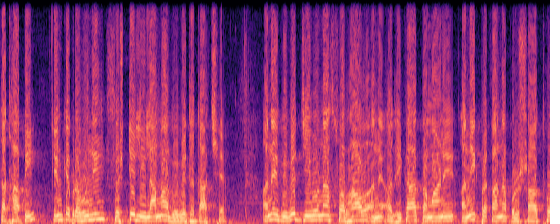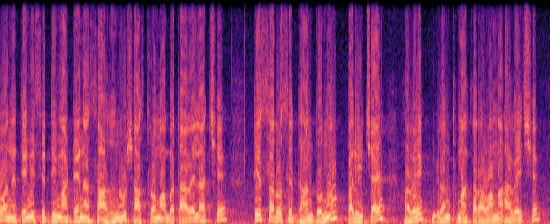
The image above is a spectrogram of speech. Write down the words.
તથાપિ, કેમ કે પ્રભુની સૃષ્ટિ લીલામાં વિવિધતા છે અને વિવિધ જીવોના સ્વભાવ અને અધિકાર પ્રમાણે અનેક પ્રકારના પુરુષાર્થો અને તેની સિદ્ધિ માટેના સાધનો શાસ્ત્રોમાં બતાવેલા છે. તે સર્વ સિદ્ધાંતોનો પરિચય હવે ગ્રંથમાં કરાવવામાં આવે છે.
